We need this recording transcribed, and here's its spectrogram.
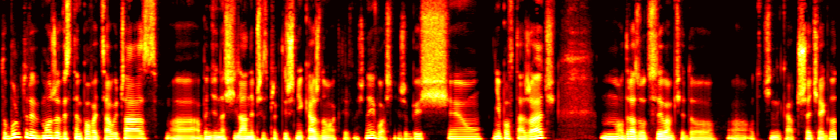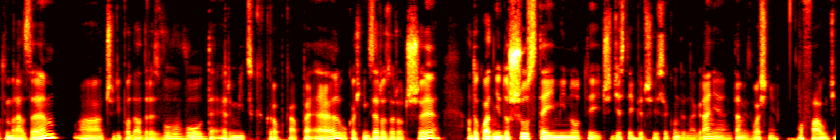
to ból, który może występować cały czas, a, będzie nasilany przez praktycznie każdą aktywność. No i właśnie, żeby się nie powtarzać, mm, od razu odsyłam Cię do odcinka trzeciego tym razem, czyli pod adres www.drmick.pl ukośnik 003, a dokładnie do 6 minuty i 31 sekundy nagrania. Tam jest właśnie o fałdzie.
